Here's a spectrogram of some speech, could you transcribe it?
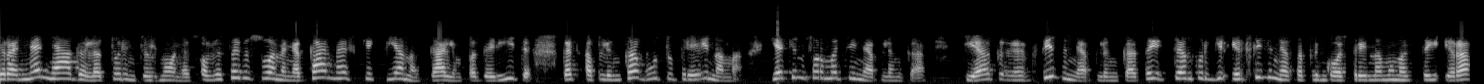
yra ne negalę turinti žmonės, o visa visuomenė, ką mes kiekvienas galim padaryti, kad aplinka būtų prieinama, tiek informacinė aplinka, tiek e, fizinė aplinka. Tai ten, kur ir fizinės aplinkos prieinamumas, tai yra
